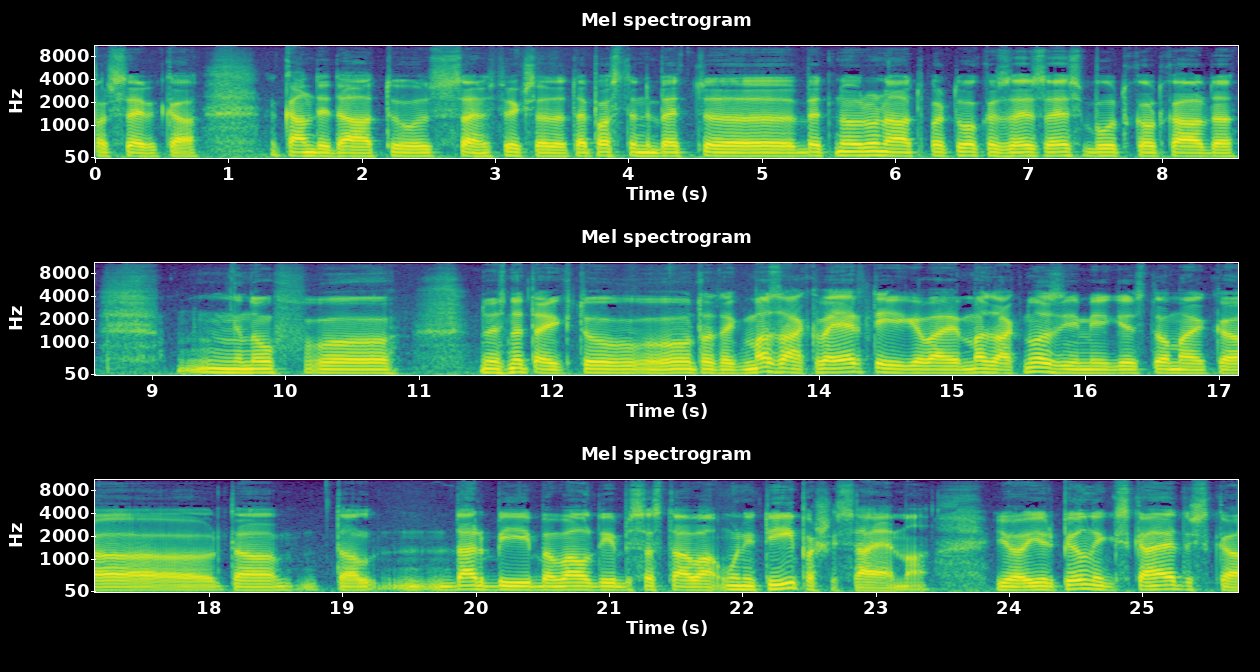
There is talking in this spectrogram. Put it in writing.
par sevi kā kandidātu uz saimnes priekšsēdētāju posteni, bet, uh, bet nu, runāt par to, ka ZSS būtu kaut kāda, nu, uh, nu, es neteiktu, teikt, mazāk vērtīga vai mazāk nozīmīga. Es domāju, ka tā, tā darbība valdības sastāvā un it īpaši saimā. Jo ir pilnīgi skaidrs, ka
